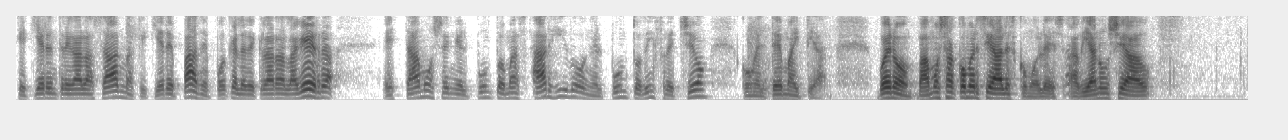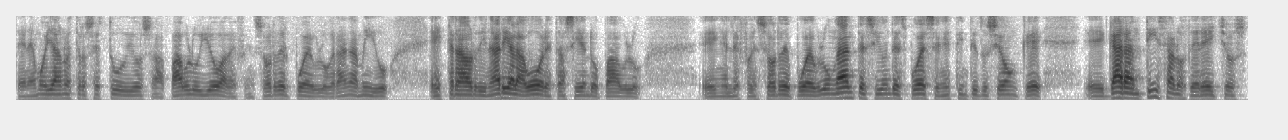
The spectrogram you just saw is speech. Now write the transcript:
que quiere entregar las armas, que quiere paz después que le declara la guerra. Estamos en el punto más álgido, en el punto de inflexión con el tema haitiano. Bueno, vamos a comerciales, como les había anunciado. Tenemos ya nuestros estudios a Pablo Ulloa, defensor del pueblo, gran amigo. Extraordinaria labor está haciendo Pablo en el defensor del pueblo, un antes y un después en esta institución que eh, garantiza los derechos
